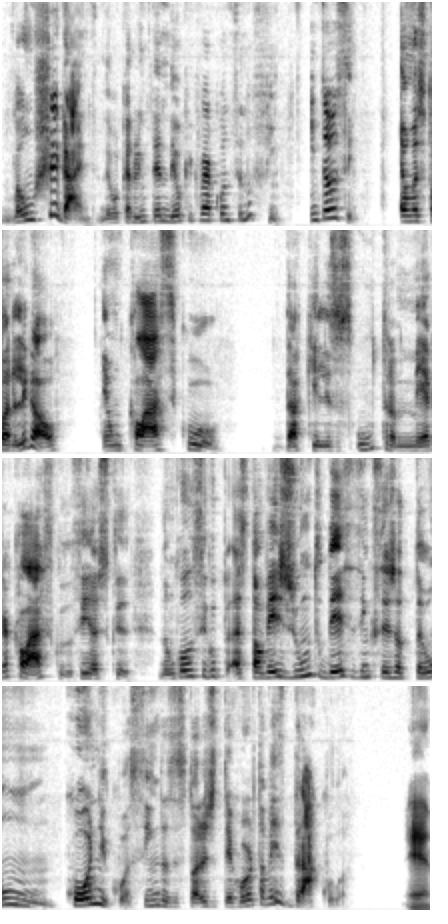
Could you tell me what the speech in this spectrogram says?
vão chegar, entendeu? Eu quero entender o que, que vai acontecer no fim. Então, assim, é uma história legal. É um clássico daqueles ultra mega clássicos, assim, acho que não consigo, talvez junto desses em que seja tão cônico assim das histórias de terror, talvez Drácula. É,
